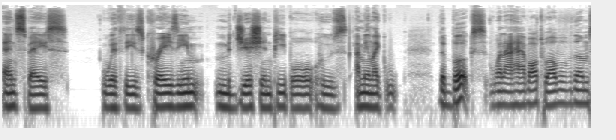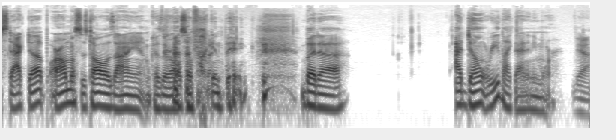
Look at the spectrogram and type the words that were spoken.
and space with these crazy magician people who's I mean like the books when I have all 12 of them stacked up are almost as tall as I am because they're all so fucking thick. But uh I don't read like that anymore. Yeah.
